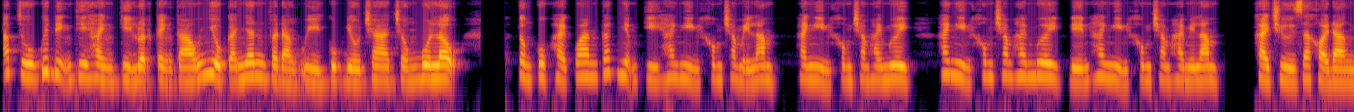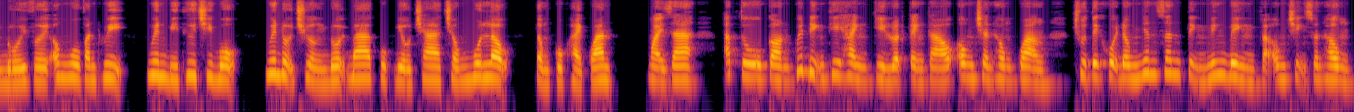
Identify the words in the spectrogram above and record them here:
áp dụng quyết định thi hành kỷ luật cảnh cáo nhiều cá nhân và Đảng ủy Cục Điều tra chống buôn lậu, Tổng cục Hải quan các nhiệm kỳ 2015, 2020, 2020 đến 2025, khai trừ ra khỏi Đảng đối với ông Ngô Văn Thụy, nguyên Bí thư tri bộ, nguyên đội trưởng đội 3 Cục Điều tra chống buôn lậu, Tổng cục Hải quan. Ngoài ra, Aptu còn quyết định thi hành kỷ luật cảnh cáo ông Trần Hồng Quảng, Chủ tịch Hội đồng Nhân dân tỉnh Ninh Bình và ông Trịnh Xuân Hồng,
